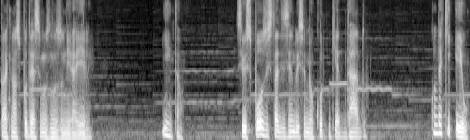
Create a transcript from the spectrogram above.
para que nós pudéssemos nos unir a Ele. E então, se o esposo está dizendo isso é meu corpo que é dado, quando é que eu,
